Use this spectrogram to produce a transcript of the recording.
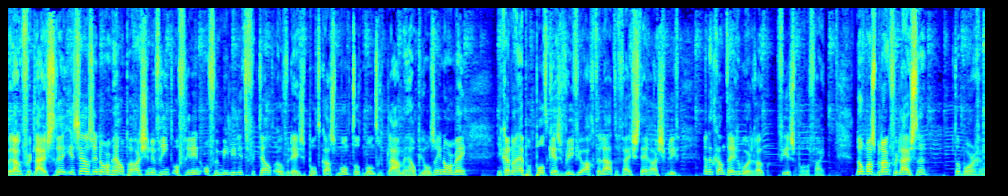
Bedankt voor het luisteren. Je zou ons enorm helpen als je een vriend of vriendin of familielid vertelt over deze podcast. Mond-tot-mond reclame help je ons enorm mee. Je kan een Apple Podcast review achterlaten, 5 sterren alsjeblieft. En dat kan tegenwoordig ook via Spotify. Nogmaals bedankt voor het luisteren. Tot morgen.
